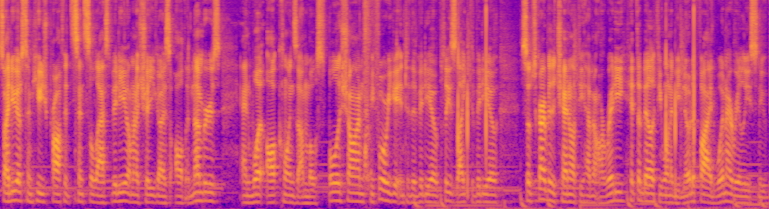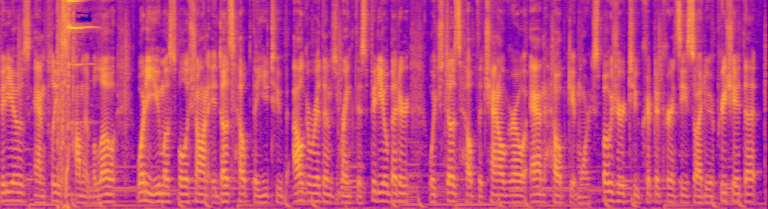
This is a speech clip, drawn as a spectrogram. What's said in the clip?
So I do have some huge profits since the last video. I'm going to show you guys all the numbers and what altcoins I'm most bullish on. Before we get into the video, please like the video, subscribe to the channel if you haven't already, hit the bell if you want to be notified when I release new videos, and please comment below what are you most bullish on. It does help the YouTube algorithms rank this video better, which does help the channel grow and help get more exposure to cryptocurrency, so I do appreciate that.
